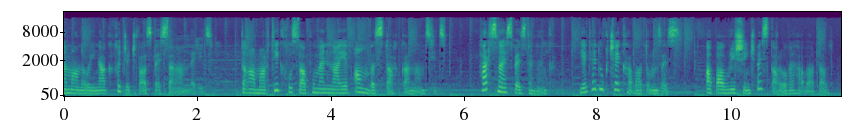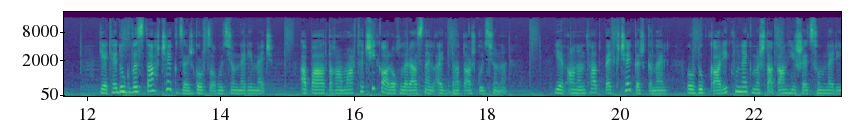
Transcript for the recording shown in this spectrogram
նման օրինակ խճճված տեսարաններից։ Տղամարդիկ խուսափում են նաև անվստահ կանանցից։ Հարցն այսպես դնենք. Եթե դուք չեք հավատում ձեզ, ապա ուրիշը ինչպես կարող է հավատալ։ Եթե դուք վստահ չեք ձեր գործողությունների մեջ, ապա տղամարդը չի կարող լրացնել այդ դատարկությունը։ Եվ անընդհատ պետք չէ կրկնել, որ դուք կարիք ունեք մշտական հիշեցումների,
